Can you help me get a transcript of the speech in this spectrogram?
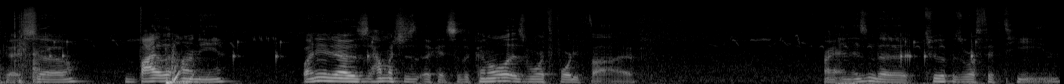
Okay, so violet honey. What I need to know is how much is okay. So the canola is worth forty-five, right? And isn't the tulip is worth fifteen?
